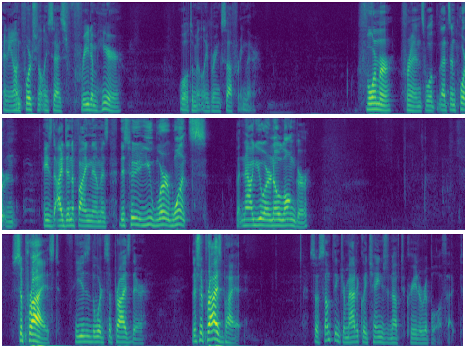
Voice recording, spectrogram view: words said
And he unfortunately says freedom here will ultimately bring suffering there. Former friends, well, that's important. He's identifying them as this who you were once, but now you are no longer. Surprised. He uses the word surprised there. They're surprised by it. So something dramatically changed enough to create a ripple effect.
